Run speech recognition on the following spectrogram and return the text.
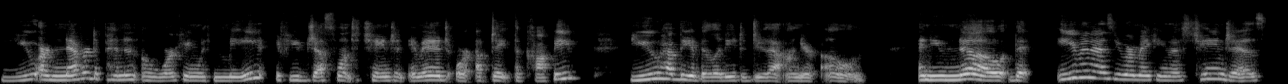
you are never dependent on working with me if you just want to change an image or update the copy. You have the ability to do that on your own. And you know that even as you are making those changes,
